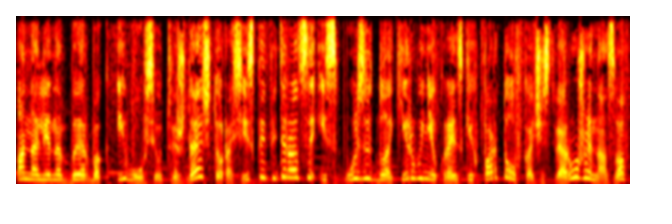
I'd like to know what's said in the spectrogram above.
Анна-Лена Бербак и вовсе утверждает, что Российская Федерация использует блокирование украинских портов в качестве оружия, назвав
